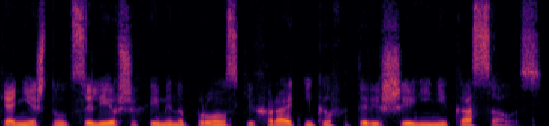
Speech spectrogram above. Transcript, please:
Конечно, уцелевших именно пронских ратников это решение не касалось.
